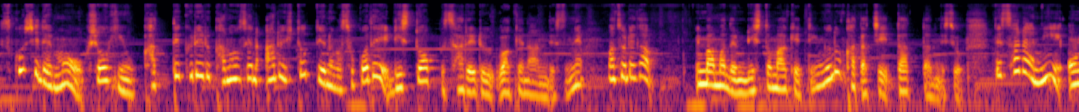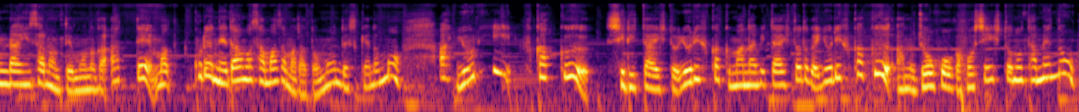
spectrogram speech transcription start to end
少しでも商品を買ってくれる可能性のある人っていうのがそこでリストアップされるわけなんですね、まあ、それが今までのリストマーケティングの形だったんですよ。でさらにオンラインサロンっていうものがあって、まあ、これは値段は様々だと思うんですけどもあより深く知りたい人より深く学びたい人とかより深くあの情報が欲しい人のための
